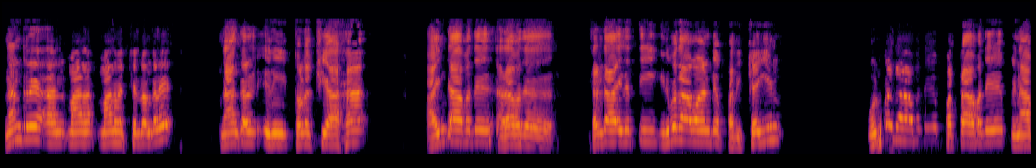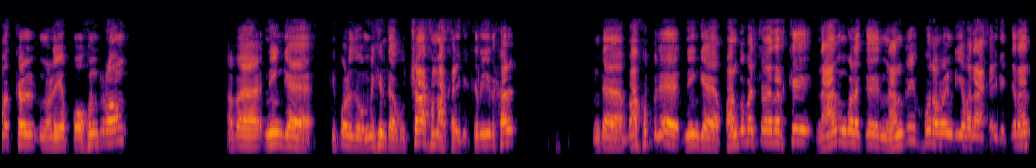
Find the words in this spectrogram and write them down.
நன்று அஹ், மாணவ செல்வங்களே. நாங்கள் இனி தொடர்ச்சியாக ஐந்தாவது அதாவது இரண்டாயிரத்தி இருபதாம் ஆண்டு பரீட்சையில் ஒன்பதாவது பத்தாவது வினாவுக்கள் நுழைய போகின்றோம். அப்ப நீங்க இப்பொழுது மிகுந்த உற்சாகமாக இருக்கிறீர்கள். இந்த வகுப்பில் நீங்க பங்கு பெற்றுவதற்கு நான் உங்களுக்கு நன்றி கூற வேண்டியவனாக இருக்கிறேன்.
